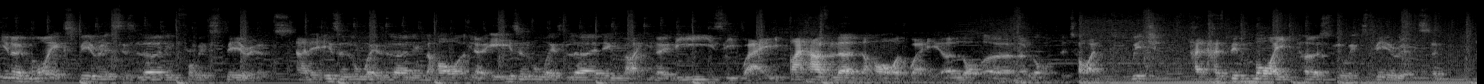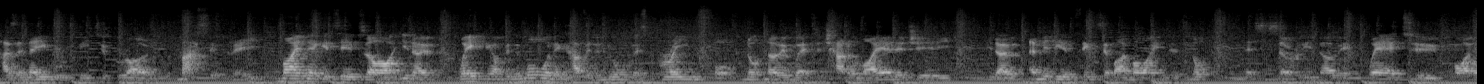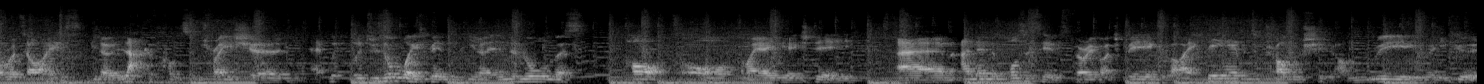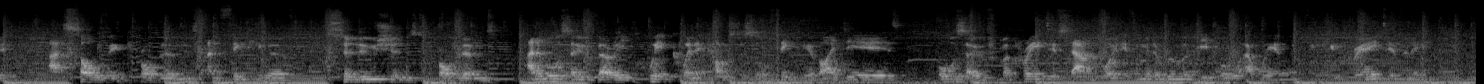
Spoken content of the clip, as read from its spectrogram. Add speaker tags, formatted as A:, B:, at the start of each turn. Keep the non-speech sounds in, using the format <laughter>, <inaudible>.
A: you know, my experience is learning from experience, and it isn't always learning the hard, you know, it isn't always learning like, you know, the easy way. I have learned the hard way a lot, uh, a lot of the time, which has been my personal experience and has enabled me to grow massively. My negatives are, you know, waking up in the morning having enormous brain fog, not knowing where to channel my energy, you know, a million things in my mind and not necessarily knowing where to prioritize, you know, lack of concentration, eh, which has always been, you know, an enormous part of my ADHD. Um, and then the positives very much being like being able to troubleshoot. I'm really, really good at solving problems and thinking of solutions to problems. And I'm also very quick when it comes to sort of thinking of ideas. Also, from a creative standpoint, if I'm in a room with people and we're thinking creatively,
